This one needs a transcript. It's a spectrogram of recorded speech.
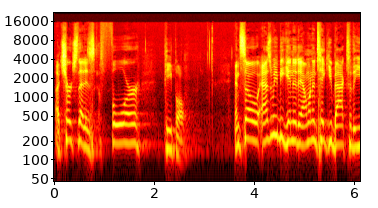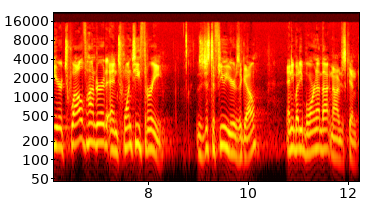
A church that is for people. And so, as we begin today, I want to take you back to the year 1223. It was just a few years ago. Anybody born at that? No, I'm just kidding.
